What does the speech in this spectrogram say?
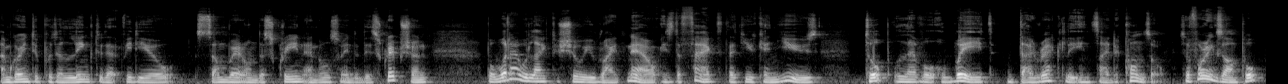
I'm going to put a link to that video somewhere on the screen and also in the description. But what I would like to show you right now is the fact that you can use top level await directly inside the console. So for example,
